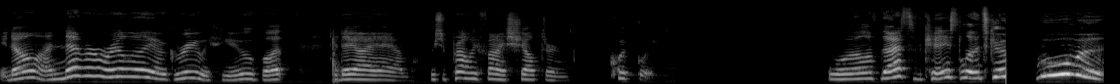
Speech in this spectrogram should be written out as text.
You know, I never really agree with you, but today I am. We should probably find shelter quickly. Well, if that's the case, let's get moving!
